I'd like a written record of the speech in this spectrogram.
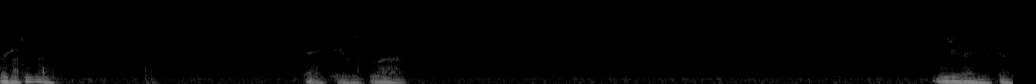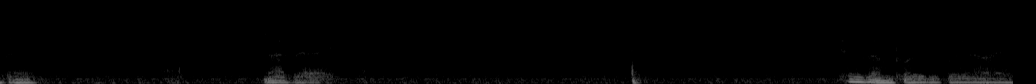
doing? Back here with Blob. Enjoying your company. Not really. Thing's unbelievably annoying.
